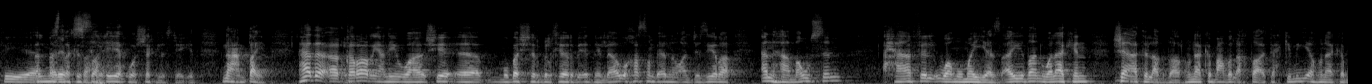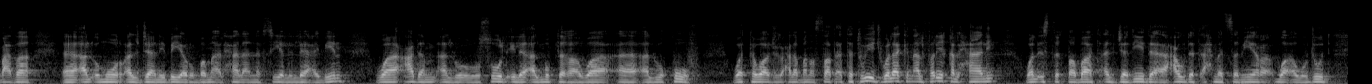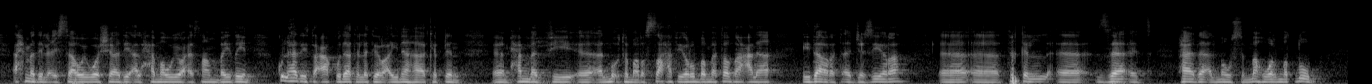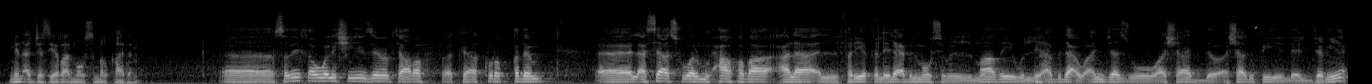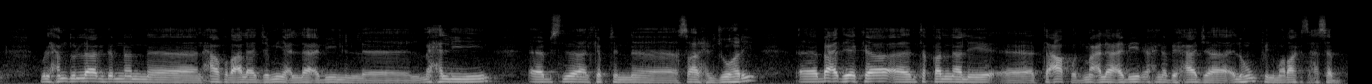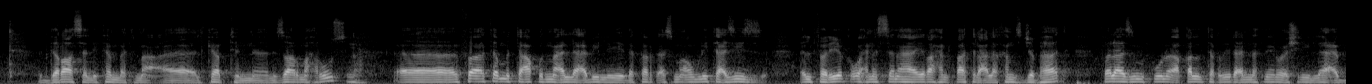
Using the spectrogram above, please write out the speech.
في المسلك الصحيح. الصحيح والشكل الجيد. نعم طيب. هذا قرار يعني وشيء مبشر بالخير بإذن الله وخاصة بانه الجزيرة أنهى موسم حافل ومميز أيضا ولكن شاءت الأقدار، هناك بعض الأخطاء التحكيمية، هناك بعض آه، الأمور الجانبية ربما الحالة النفسية للاعبين وعدم الوصول إلى المبتغى والوقوف والتواجد على منصات التتويج ولكن الفريق الحالي والاستقطابات الجديدة عودة أحمد سمير ووجود أحمد العساوي وشادي الحموي وعصام بيضين كل هذه التعاقدات التي رأيناها كابتن محمد في المؤتمر الصحفي ربما تضع على إدارة الجزيرة آه، آه، ثقل آه، زائد هذا الموسم. ما هو المطلوب من الجزيرة الموسم القادم؟ صديق أول شيء زي ما بتعرف ككرة قدم الأساس هو المحافظة على الفريق اللي لعب الموسم الماضي واللي نعم. أبدع وأنجز واشاد أشادوا فيه الجميع والحمد لله قدرنا نحافظ على جميع اللاعبين المحليين آه، الله الكابتن آه، صالح الجوهري بعد هيك انتقلنا للتعاقد مع لاعبين إحنا بحاجة لهم في المراكز حسب الدراسة اللي تمت مع الكابتن نزار محروس نعم. آه، فتم التعاقد مع اللاعبين اللي ذكرت اسمائهم لتعزيز الفريق. وإحنا السنة هاي راح نقاتل على خمس جبهات فلازم يكون أقل تقدير عندنا 22 لاعب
